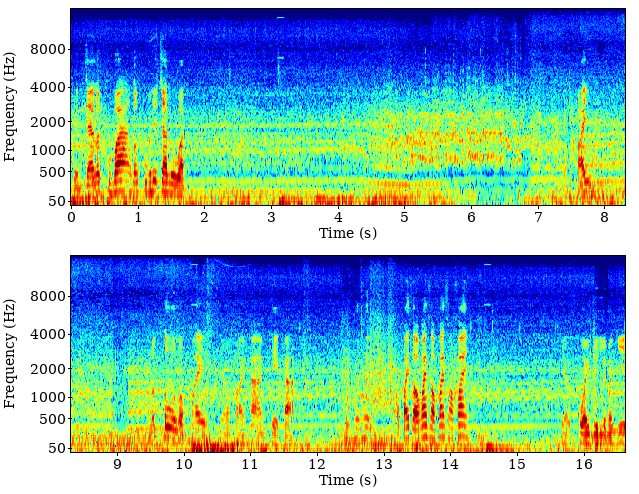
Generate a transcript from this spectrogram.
เห็นใจรถกูบ้างรถกูไม่ใช่จรวด ไปรถตู้หลบไปอย่ามาขวางทางเกะกะเฮ้ยเฮ้ยเฮ้ยเสาไฟเสาไฟเสาไฟเสาไฟอย่ากลวยบินเลยเมื่อกี้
